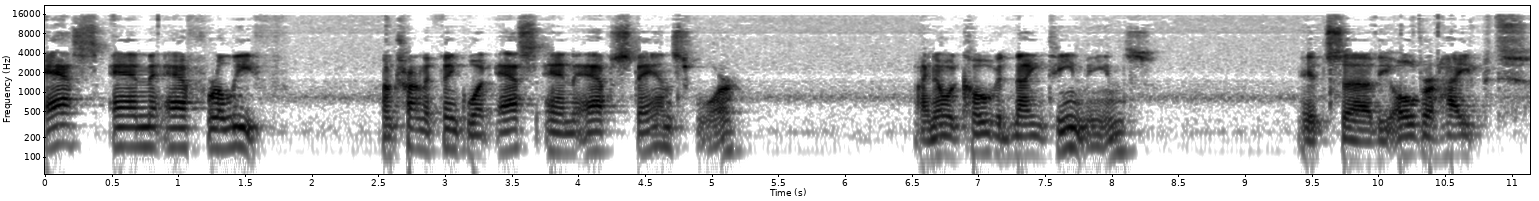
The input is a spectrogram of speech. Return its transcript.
SNF Relief. I'm trying to think what SNF stands for. I know what COVID 19 means. It's uh, the overhyped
